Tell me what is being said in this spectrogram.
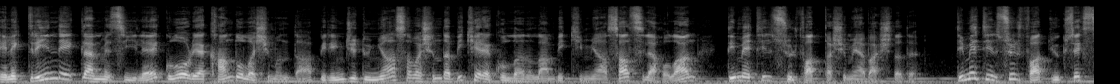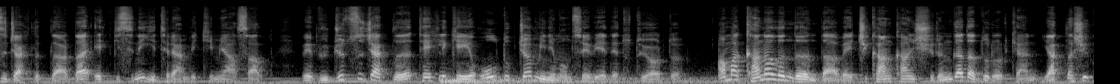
Elektriğin de eklenmesiyle Gloria kan dolaşımında 1. Dünya Savaşı'nda bir kere kullanılan bir kimyasal silah olan dimetil sülfat taşımaya başladı. Dimetil sülfat yüksek sıcaklıklarda etkisini yitiren bir kimyasal ve vücut sıcaklığı tehlikeyi oldukça minimum seviyede tutuyordu. Ama kan alındığında ve çıkan kan şırıngada dururken yaklaşık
